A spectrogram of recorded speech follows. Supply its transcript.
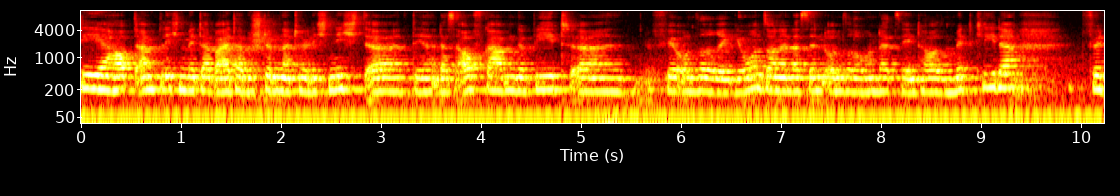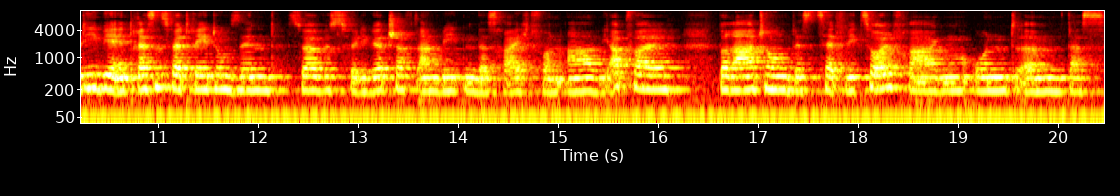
Die hauptamtlichen Mitarbeiter bestimmen natürlich nicht äh, der, das Aufgabengebiet äh, für unsere Region, sondern das sind unsere 110.000 Mitglieder für die wir Interessensvertretung sind, Service für die Wirtschaft anbieten. Das reicht von A wie Abfallberatung bis Z wie Zollfragen und ähm, das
